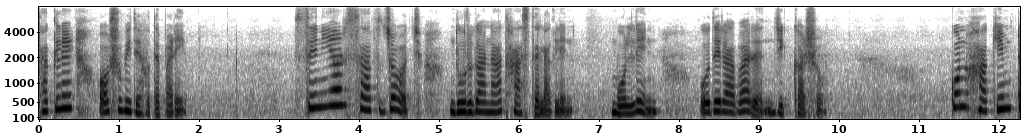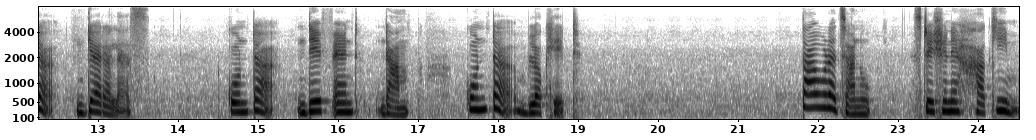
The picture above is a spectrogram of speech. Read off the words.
থাকলে অসুবিধে হতে পারে। সিনিয়র সাব জজ দুর্গানাথ হাসতে লাগলেন। বললেন, ওদের আবার জিজ্ঞাসো। কোন হাকিমটা গ্যারালাস? কোনটা ডেফ অ্যান্ড ডাম্প? কোনটা ব্লকহেড? তা ওরা জানুক। স্টেশনে হাকিম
